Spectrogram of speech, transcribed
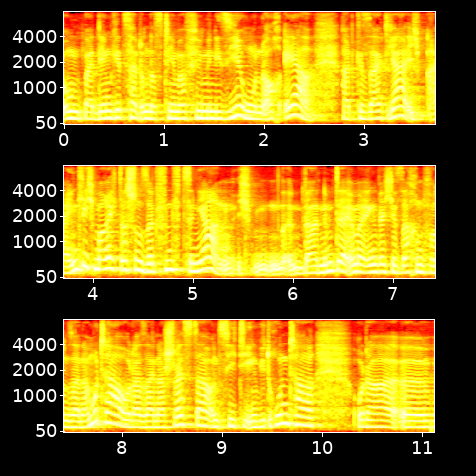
um, bei dem geht's halt um das Thema Feminisierung. Und auch er hat gesagt, ja, ich, eigentlich mache ich das schon seit 15 Jahren. Ich, da nimmt er immer irgendwelche Sachen von seiner Mutter oder seiner Schwester und zieht die irgendwie drunter oder äh,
